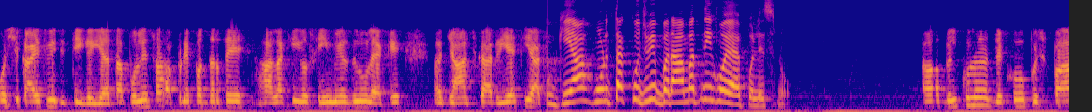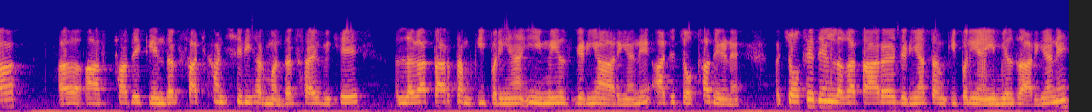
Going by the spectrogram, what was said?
ਉਹ ਸ਼ਿਕਾਇਤ ਵੀ ਦਿੱਤੀ ਗਈ ਹੈ ਤਾਂ ਪੁਲਿਸ ਆਪਣੇ ਪੱਧਰ ਤੇ ਹਾਲਾਂਕਿ ਉਸ ਈਮੇਲਸ ਨੂੰ ਲੈ ਕੇ ਜਾਂਚ ਕਰ ਰਹੀ ਹੈ ਕਿ ਧਮਕੀਆਂ ਹੁਣ ਤੱਕ ਕੁਝ ਵੀ ਬਰਾਮਦ ਨਹੀਂ ਹੋਇਆ ਹੈ ਪੁਲਿਸ ਨੂੰ। ਬਿਲਕੁਲ ਦੇਖੋ ਪੁਸ਼ਪਾ ਆਸਥਾ ਦੇ ਕੇਂਦਰ ਸੱਚਖੰਡ ਸ੍ਰੀ ਹਰਮੰਦਰ ਸਾਹਿਬ ਵਿਖੇ ਲਗਾਤਾਰ ਧਮਕੀ ਭਰੀਆਂ ਈਮੇਲਸ ਜਿਹੜੀਆਂ ਆ ਰਹੀਆਂ ਨੇ, ਅੱਜ ਚੌਥਾ ਦਿਨ ਹੈ। ਚੌਥੇ ਦਿਨ ਲਗਾਤਾਰ ਜਿਹੜੀਆਂ ਧਮਕੀ ਭਰੀਆਂ ਈਮੇਲਸ ਆ ਰਹੀਆਂ ਨੇ।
